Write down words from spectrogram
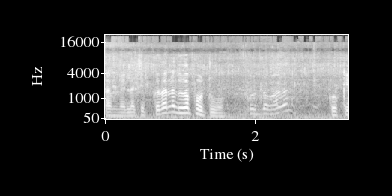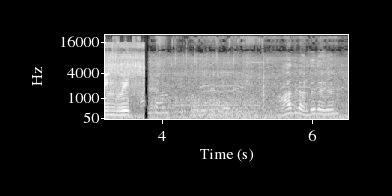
थंबनेलला चिपकता ना तुझा फोटो. मला? कुकिंग विथ हात घालतो त्याच्यात.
